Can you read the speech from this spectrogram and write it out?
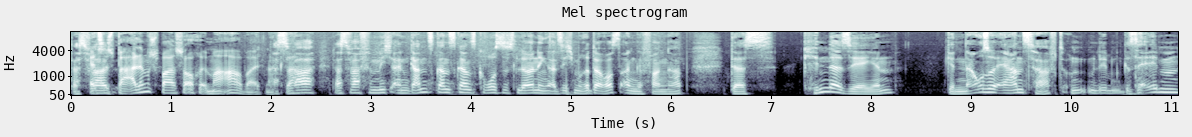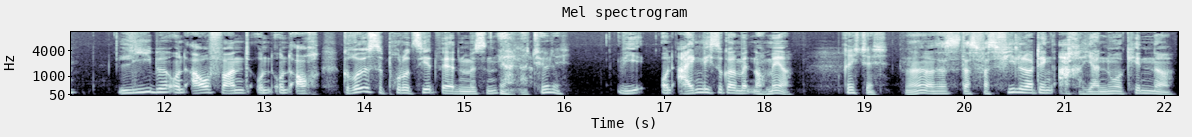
Das Es war, ist bei allem Spaß auch immer Arbeit, na das, klar. war, das war für mich ein ganz, ganz, ganz großes Learning, als ich im Ritter Rost angefangen habe, dass Kinderserien genauso ernsthaft und mit demselben Liebe und Aufwand und, und auch Größe produziert werden müssen, Ja, natürlich. wie, und eigentlich sogar mit noch mehr. Richtig. Ne? Das ist das, was viele Leute denken, ach ja, nur Kinder.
